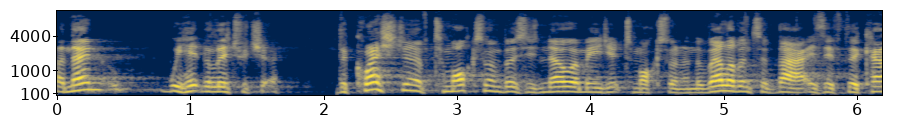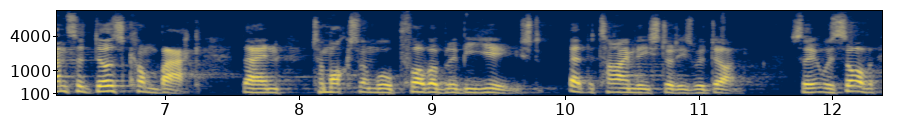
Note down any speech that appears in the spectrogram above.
And then we hit the literature. The question of tamoxifen versus no immediate tamoxifen, and the relevance of that is if the cancer does come back, then tamoxifen will probably be used at the time these studies were done. So it was sort of,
